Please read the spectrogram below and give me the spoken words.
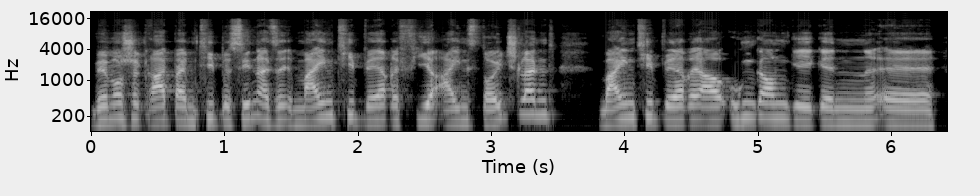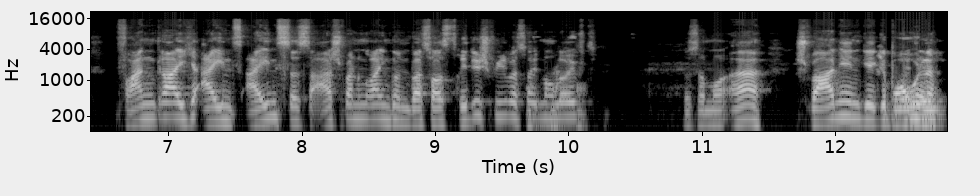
wenn wir schon gerade beim Tippen sind, also mein Tipp wäre 4-1 Deutschland, mein Tipp wäre auch Ungarn gegen äh, Frankreich 1-1, dass da Anspannung reinkommt. Was war das dritte Spiel, was heute noch läuft? Was haben wir? Ah, Spanien gegen Polen.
